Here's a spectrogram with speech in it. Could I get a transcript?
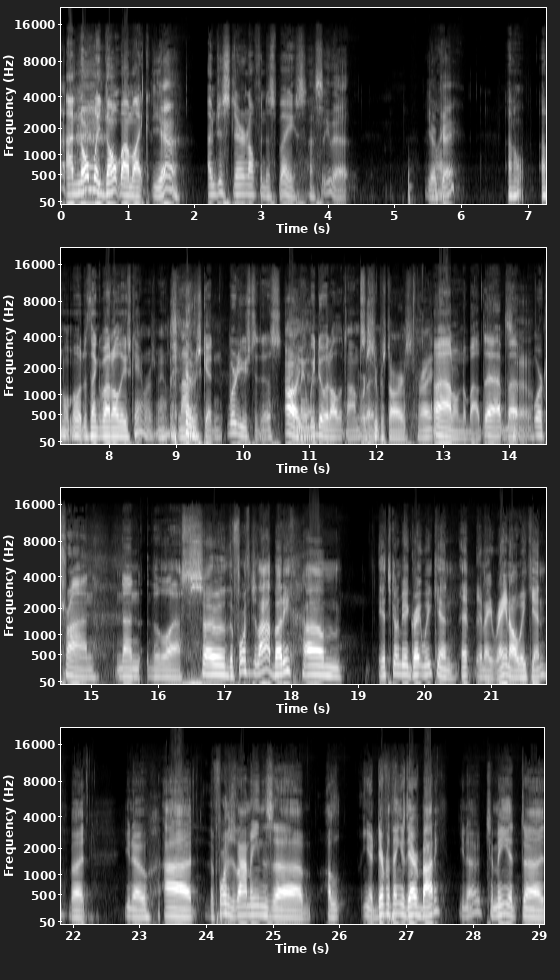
I normally don't, but I'm like yeah, I'm just staring off into space. I see that. You okay? I don't. I don't know what to think about all these cameras, man. No, I'm just kidding. We're used to this. Oh, I mean, yeah. we do it all the time. We're so. superstars, right? I don't know about that, but So- we're trying nonetheless. So the Fourth of July, buddy. Um, it's going to be a great weekend. It, it may rain all weekend, but you know, uh, the Fourth of July means uh, a, you know different things to everybody. You know, to me, it uh,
